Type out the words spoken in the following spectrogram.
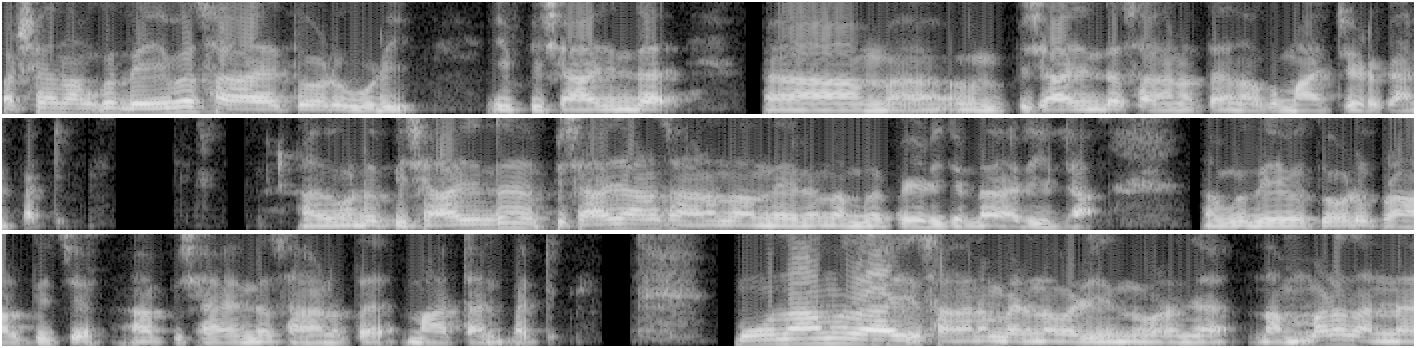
പക്ഷെ നമുക്ക് ദൈവ സഹായത്തോടു കൂടി ഈ പിശാജിന്റെ പിശാജിന്റെ സഹനത്തെ നമുക്ക് മാറ്റിയെടുക്കാൻ പറ്റും. അതുകൊണ്ട് പിശാചിന്റെ പിശാചാണ് സാധനം തന്നതിലും നമ്മൾ പേടിക്കേണ്ട കാര്യമില്ല. നമുക്ക് ദൈവത്തോട് പ്രാർത്ഥിച്ച് ആ പിശാചിന്റെ സഹനത്തെ മാറ്റാൻ പറ്റും. മൂന്നാമതായി സഹനം വരുന്ന വഴി എന്ന് പറഞ്ഞാൽ നമ്മുടെ തന്നെ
